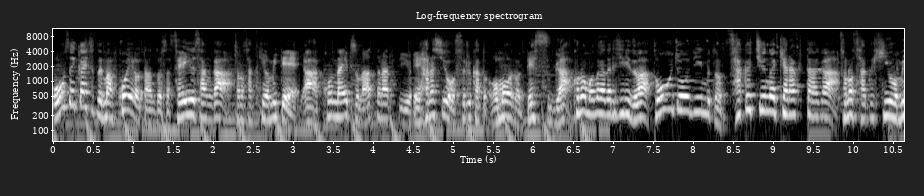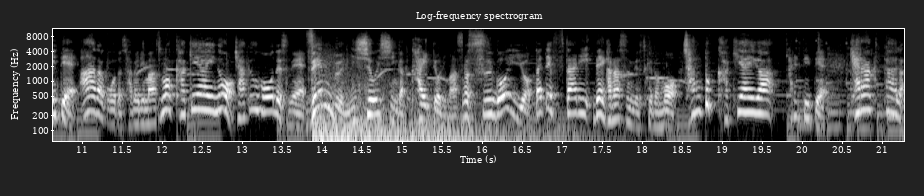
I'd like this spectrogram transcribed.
音声解説で、まあ、声を担当した声優さんが、その作品を見て、ああ、こんなエピソードあったなっていう、え話をするかと思うのですが、この物語シリーズは、登場人物の作中のキャラクターが、その作品を見て、ああだこうだ喋ります。その掛け合いの脚本をですね、全部西尾維新が書いております。すごいよ。だいたい2人で話すんですけども、ちゃんと掛け合いがされていて、キャラクターが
